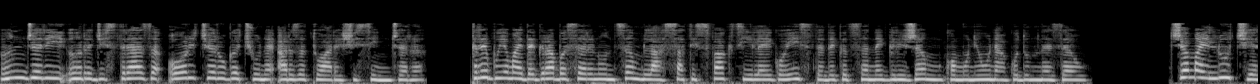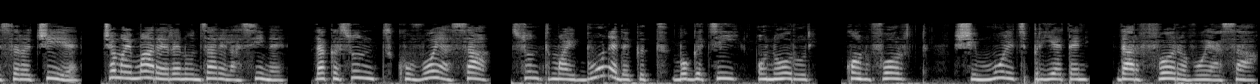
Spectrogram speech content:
Îngerii înregistrează orice rugăciune arzătoare și sinceră. Trebuie mai degrabă să renunțăm la satisfacțiile egoiste decât să neglijăm comuniunea cu Dumnezeu. Cea mai lucie sărăcie, cea mai mare renunțare la sine, dacă sunt cu voia sa, sunt mai bune decât bogății, onoruri, confort și mulți prieteni, dar fără voia sa.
